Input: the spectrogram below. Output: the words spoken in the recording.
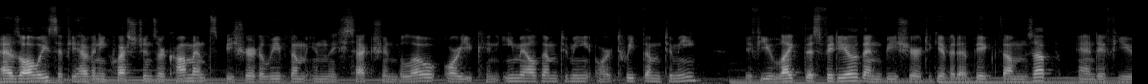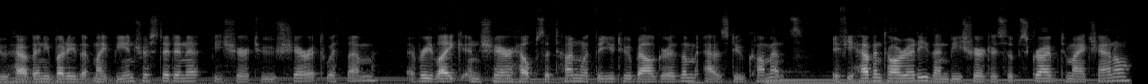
As always, if you have any questions or comments, be sure to leave them in the section below, or you can email them to me or tweet them to me. If you liked this video, then be sure to give it a big thumbs up, and if you have anybody that might be interested in it, be sure to share it with them. Every like and share helps a ton with the YouTube algorithm, as do comments. If you haven't already, then be sure to subscribe to my channel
